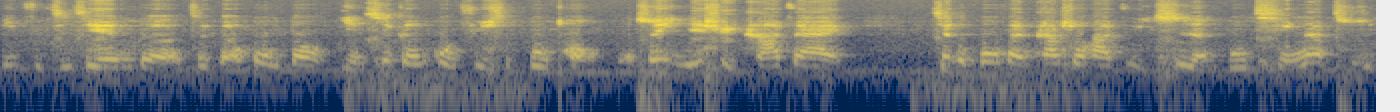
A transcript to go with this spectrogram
彼此之间的这个互动，也是跟过去是不同的。所以，也许他在这个部分，他说他自己是人不清，那其实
